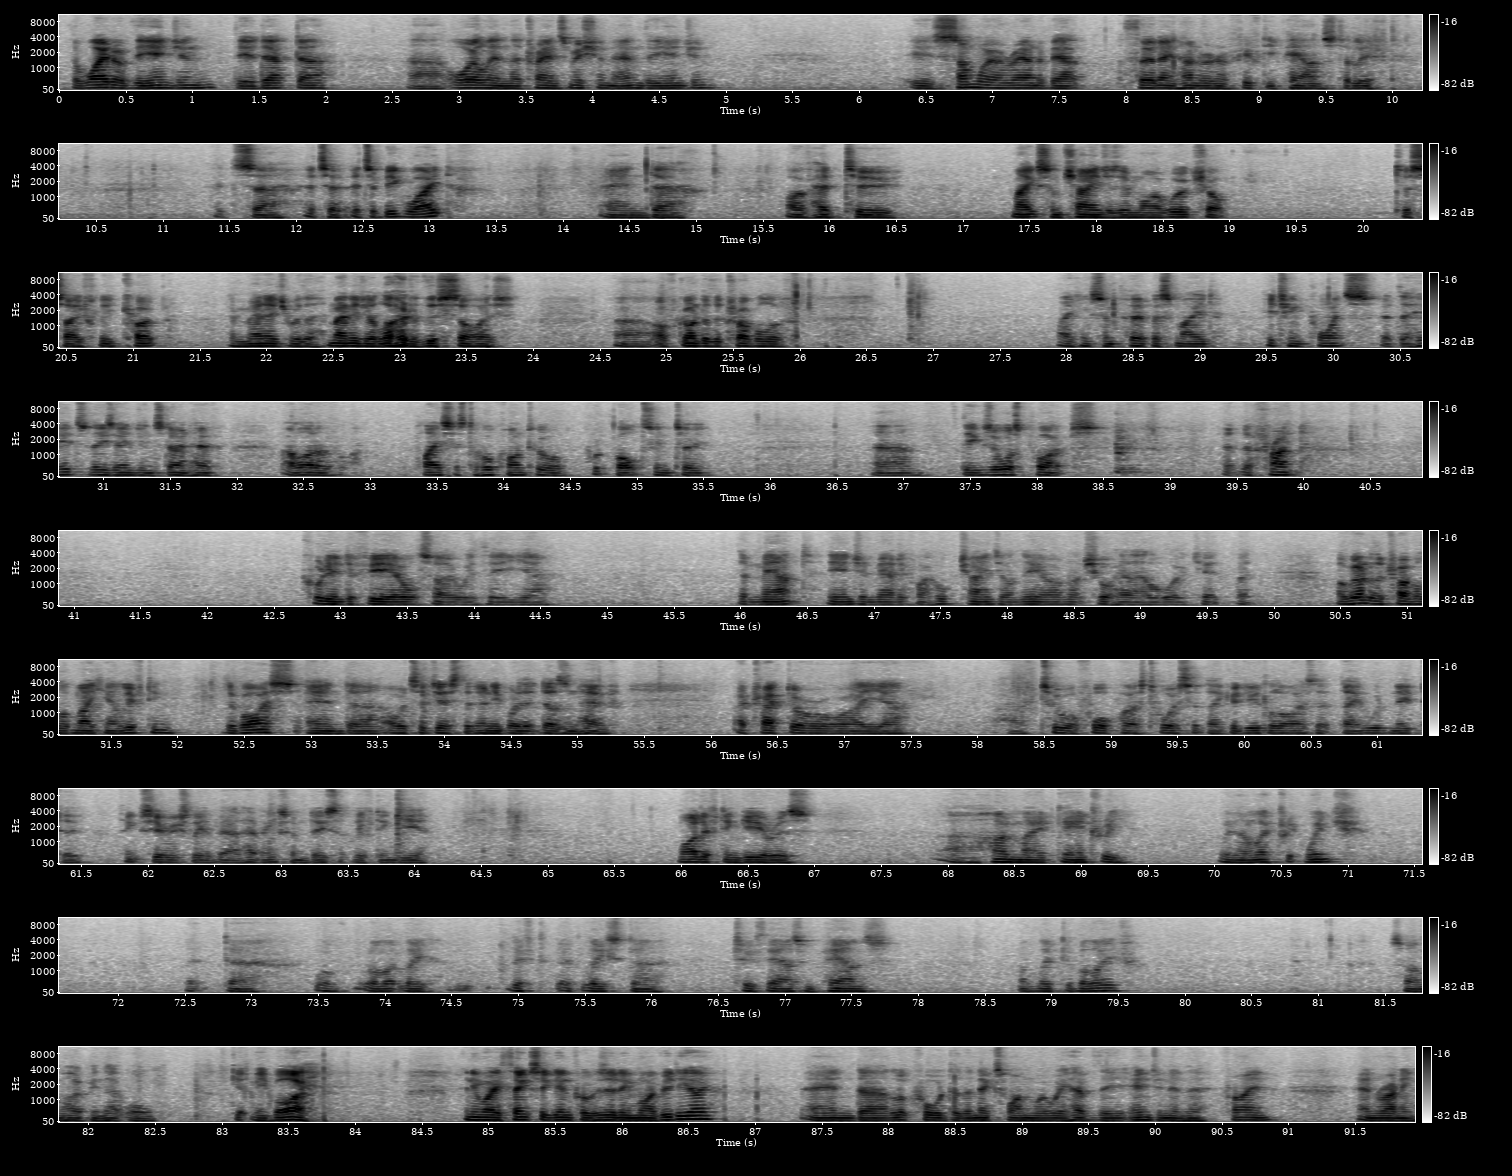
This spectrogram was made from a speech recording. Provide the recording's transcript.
the weight of the engine, the adapter, uh, oil in the transmission and the engine is somewhere around about 1350 pounds to lift. It's uh, it's a it's a big weight and uh, I've had to make some changes in my workshop to safely cope and manage with a manage a load of this size. Uh, I've gone to the trouble of making some purpose-made hitching points at the heads. These engines don't have a lot of places to hook onto or put bolts into. Um, the exhaust pipes at the front could interfere also with the uh, the mount, the engine mount, if I hook change on there, I'm not sure how that'll work yet, but I've gone to the trouble of making a lifting device and uh, I would suggest that anybody that doesn't have a tractor or a, uh, a two or four post hoist that they could utilise that they would need to think seriously about having some decent lifting gear. My lifting gear is a homemade gantry with an electric winch that uh, will, will at least at least uh, 2,000 pounds I'm led to believe. So I'm hoping that will get me by. Anyway, thanks again for visiting my video and uh, look forward to the next one where we have the engine in the frame and running.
